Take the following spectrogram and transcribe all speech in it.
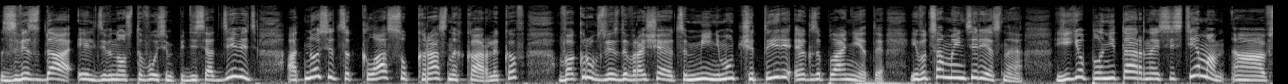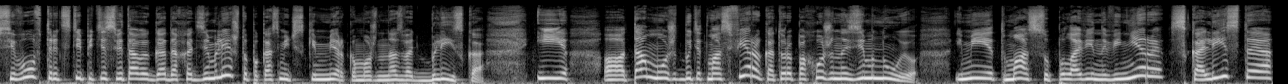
звезда L9859 относится к классу красных карликов. Вокруг звезды вращаются минимум 4 экзопланеты. И вот самое интересное. Ее планетарная система а, всего в 35 световых годах от Земли, что по космическим меркам можно назвать близко. И а, там может быть атмосфера, которая похожа на земную, имеет массу половины Венеры, скалистая.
